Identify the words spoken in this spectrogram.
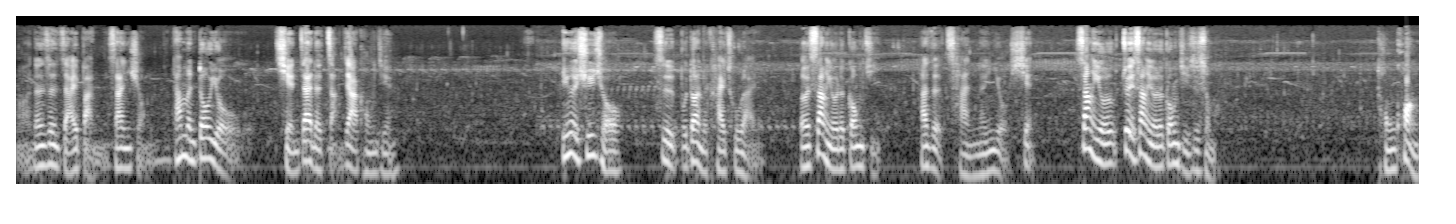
啊，但是窄板三雄，他们都有潜在的涨价空间，因为需求是不断的开出来的，而上游的供给它的产能有限，上游最上游的供给是什么？铜矿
